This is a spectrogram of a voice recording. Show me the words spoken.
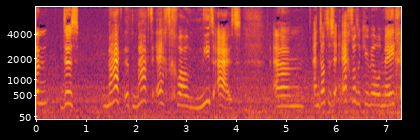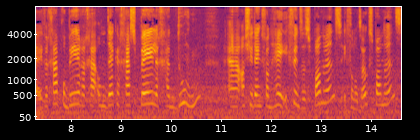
um, dus maakt, het maakt echt gewoon niet uit. Um, en dat is echt wat ik je wil meegeven. Ga proberen, ga ontdekken, ga spelen, ga doen. Uh, als je denkt van, hé, hey, ik vind het spannend. Ik vond het ook spannend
